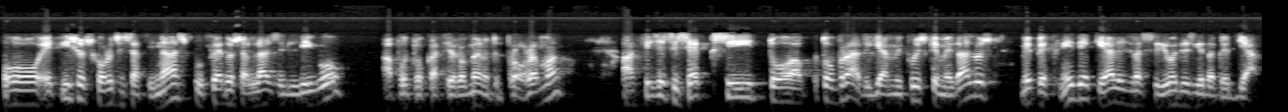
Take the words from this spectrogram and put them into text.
Ο ετήσιος χώρος της Αθηνάς που φέτος αλλάζει λίγο από το καθιερωμένο του πρόγραμμα αρχίζει στις 6 το, το βράδυ για μικρούς και μεγάλους με παιχνίδια και άλλες δραστηριότητες για τα παιδιά.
